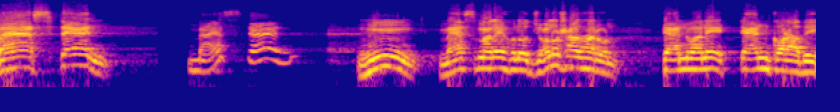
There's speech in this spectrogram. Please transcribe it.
ম্যাস টেন। ম্যাচ স্ট্যান্ড হুম ম্যাস মানে হলো জনসাধারণ। ট্যান মানে ট্যান করাবে,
